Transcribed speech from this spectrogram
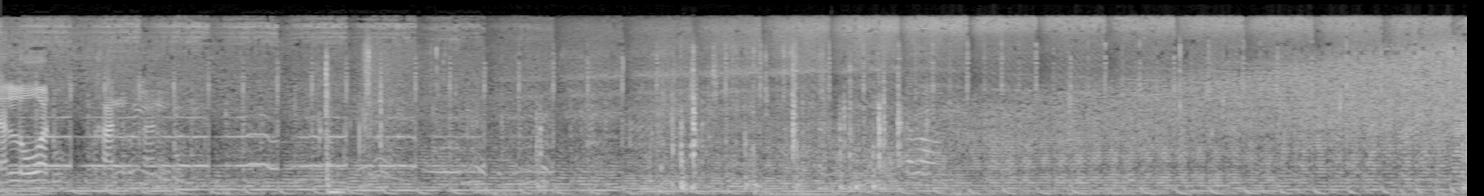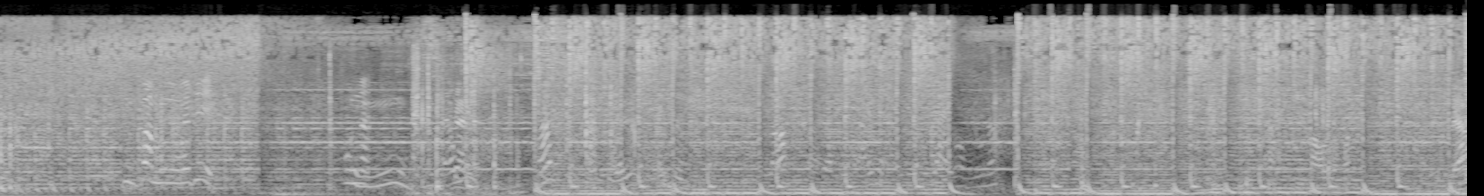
ดันโลอะดูคันคันตลอดถึงฝ่ามือไหมพี่ คุณน่ะแล้วเนี่ยฮะเหรอเดี๋ยวผมใช้เนี่ยใหญ่กว่าผมดูนะเบาแล้วมั้งแล้ว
